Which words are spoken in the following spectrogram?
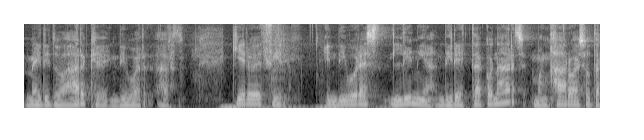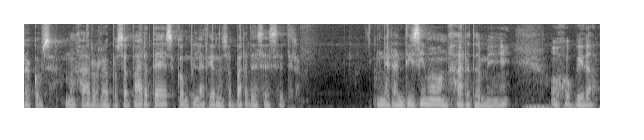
mérito a Arch, Indivor Arch. Quiero decir, Indivor es línea directa con Arch, Manjaro es otra cosa. Manjaro repos aparte, compilaciones aparte, etc. Grandísima Manjaro también, ¿eh? Ojo, cuidado.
